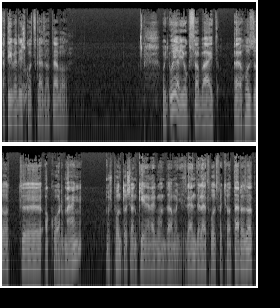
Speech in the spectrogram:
A tévedés kockázatával? Hogy olyan jogszabályt ö, hozott ö, a kormány, most pontosan kéne megmondanom, hogy ez rendelet volt, vagy határozat,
